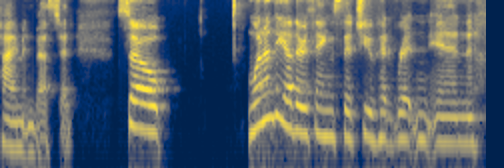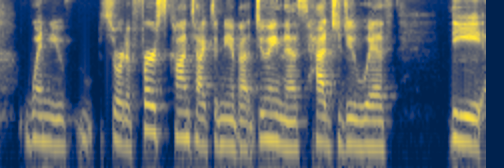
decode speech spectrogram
time invested. So one of the other things that you had written in when you sort of first contacted me about doing this had to do with the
